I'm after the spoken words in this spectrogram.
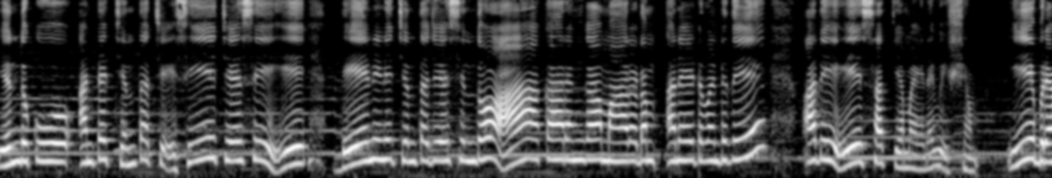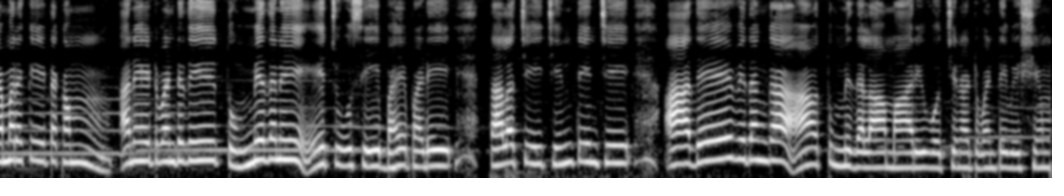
ఎందుకు అంటే చింత చేసి చేసి దేనిని చింత చేసిందో ఆ ఆకారంగా మారడం అనేటువంటిది అది సత్యమైన విషయం. ఈ భ్రమర కీటకం అనేటువంటిది తుమ్మిదని చూసి భయపడి తలచి చింతించి అదే విధంగా తుమ్మిదలా మారి వచ్చినటువంటి విషయం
